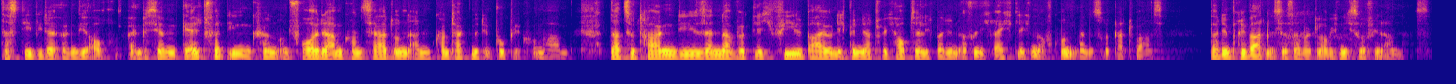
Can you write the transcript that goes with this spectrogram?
dass die wieder irgendwie auch ein bisschen Geld verdienen können und Freude am Konzert und am Kontakt mit dem Publikum haben. Dazu tragen die Sender wirklich viel bei und ich bin natürlich hauptsächlich bei den öffentlich-rechtlichen aufgrund meines Repertoires. Bei den privaten ist es aber, glaube ich, nicht so viel anders.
